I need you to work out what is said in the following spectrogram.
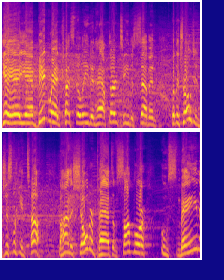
Yeah, yeah. Big Red cuts the lead in half, 13 to 7. But the Trojans just looking tough behind the shoulder pads of sophomore Ousmane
